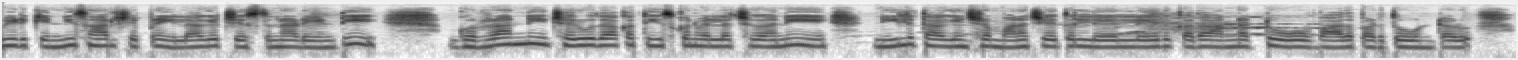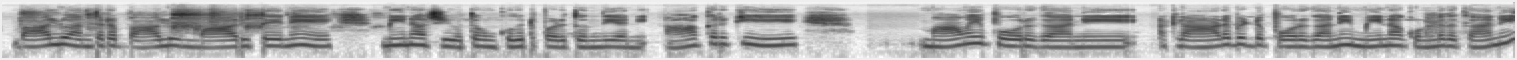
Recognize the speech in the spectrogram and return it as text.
వీడికి ఎన్నిసార్లు చెప్పినా ఇలాగే చేస్తున్నాడు ఏంటి గుర్రాన్ని చెరువు దాకా తీసుకొని వెళ్ళొచ్చు కానీ నీళ్ళు తాగించడం మన చేతుల్లో లేదు కదా అన్నట్టు బాధపడుతూ ఉంటాడు. బాలు అంతటా బాలు మారితేనే మీనా జీవితం కుదుట పడుతుంది అని. ఆఖరికి మామయ్య పోరు కానీ అట్లా ఆడబిడ్డ పోరు కానీ మీనాకు ఉండదు. కానీ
